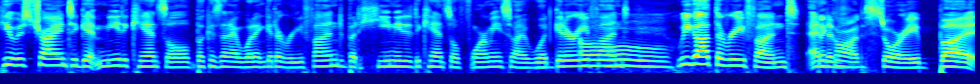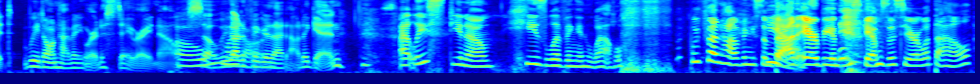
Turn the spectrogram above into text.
He was trying to get me to cancel because then I wouldn't get a refund, but he needed to cancel for me so I would get a refund. Oh. We got the refund. End Thank of God. story. But we don't have anywhere to stay right now, Oh so we got to figure that out again. At least, you know, he's living in well. We've been having some Yeah. bad Airbnb scams this year. What the hell?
